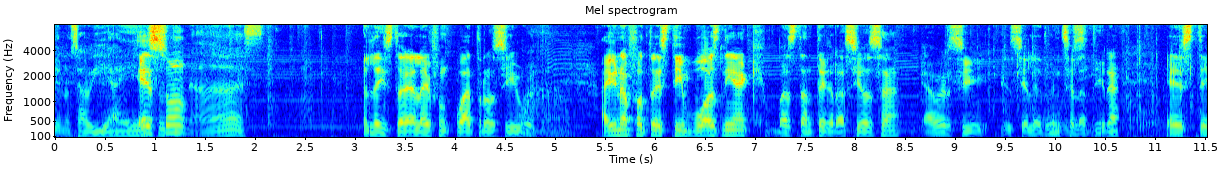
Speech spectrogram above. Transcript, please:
yo no sabía eso. Eso- tenaz. La historia del iPhone 4, sí, güey. Hay una foto de Steve Wozniak bastante graciosa. A ver si, si el Edwin se la tira. Este,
